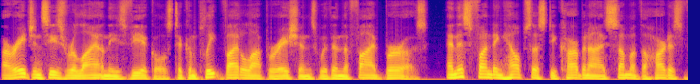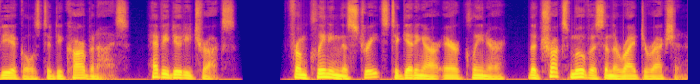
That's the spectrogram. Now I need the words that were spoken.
Our agencies rely on these vehicles to complete vital operations within the five boroughs, and this funding helps us decarbonize some of the hardest vehicles to decarbonize heavy duty trucks. From cleaning the streets to getting our air cleaner, the trucks move us in the right direction.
